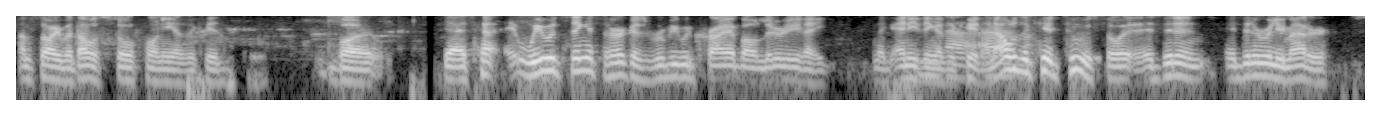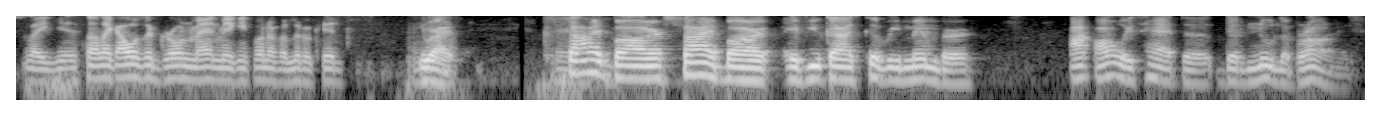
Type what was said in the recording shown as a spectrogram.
I'm sorry, but that was so funny as a kid. But yeah, it's kind of, we would sing it to her because Ruby would cry about literally like like anything yeah, as a kid, and I, I was a kid too, so it, it, didn't it didn't really matter. Like it's not like I was a grown man making fun of a little kid. Right. Yeah. Sidebar, sidebar. If you guys could remember, I always had the the new Lebrons.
